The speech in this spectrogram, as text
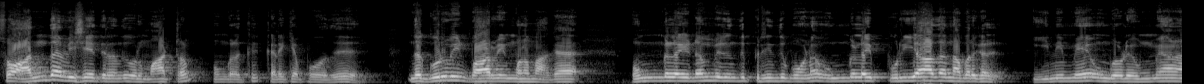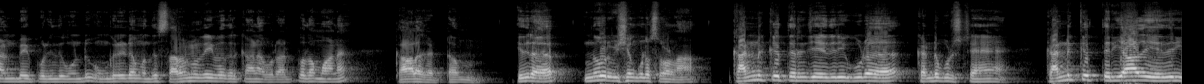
ஸோ அந்த விஷயத்திலேருந்து ஒரு மாற்றம் உங்களுக்கு கிடைக்க போகுது. இந்த குருவின் பார்வை மூலமாக உங்களிடமிருந்து பிரிந்து போன உங்களை புரியாத நபர்கள் இனிமே உங்களுடைய உண்மையான அன்பை புரிந்து கொண்டு உங்களிடம் வந்து சரணடைவதற்கான ஒரு அற்புதமான காலகட்டம். இதில் இன்னொரு விஷயம் கூட சொல்லலாம். கண்ணுக்கு தெரிஞ்ச எதிரி கூட கண்டுபிடிச்சிட்டேன். கண்ணுக்கு தெரியாத எதிரி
